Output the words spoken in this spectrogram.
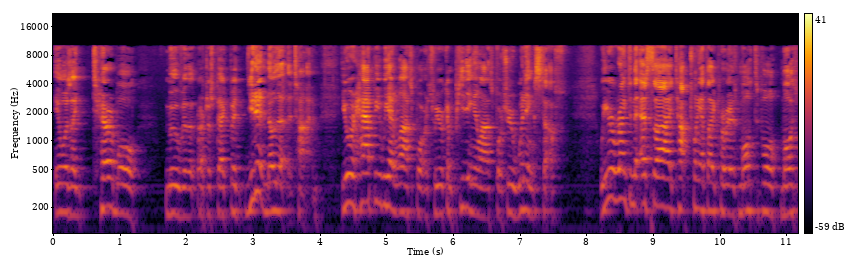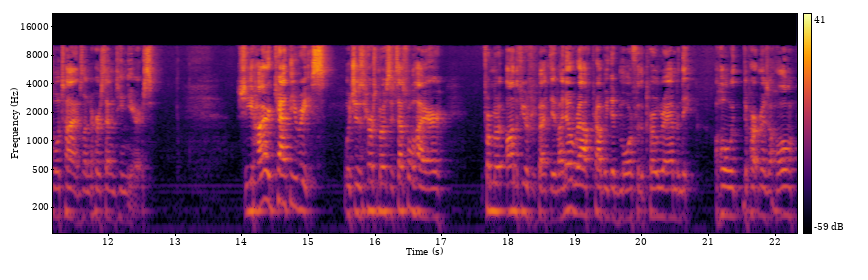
it was a terrible move in retrospect, but you didn't know that at the time. You were happy we had a lot of sports. We were competing in a lot of sports. We were winning stuff. We were ranked in the SI top 20 athletic programs multiple, multiple times under her 17 years. She hired Cathy Reese, which is her most successful hire from on the field perspective. I know Ralph probably did more for the program and the whole department as a whole,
